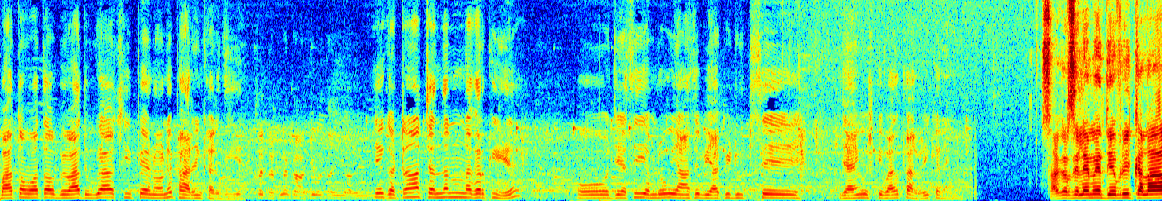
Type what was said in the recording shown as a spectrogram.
बातों बातों विवाद हुआ उसी पे उन्होंने फायरिंग कर दी है। सर घटना कहाँ की बताई जा रही है? ये घटना चंदन नगर की है और जैसे ही हम लोग यहाँ से वीआईपी ड्यूटी से जाएँगे उसके बाद कार्रवाई करेंगे। सागर ज़िले में देवरी कला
